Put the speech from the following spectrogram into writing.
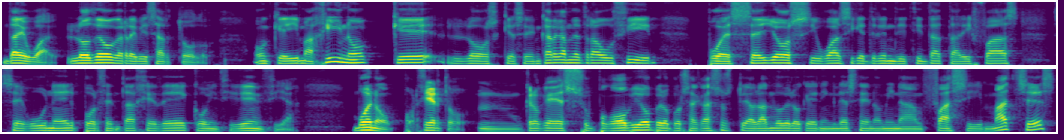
Da igual, lo tengo que revisar todo. Aunque imagino que los que se encargan de traducir, pues ellos igual sí que tienen distintas tarifas según el porcentaje de coincidencia. Bueno, por cierto, mm, creo que es un poco obvio, pero por si acaso estoy hablando de lo que en inglés se denominan fuzzy matches.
